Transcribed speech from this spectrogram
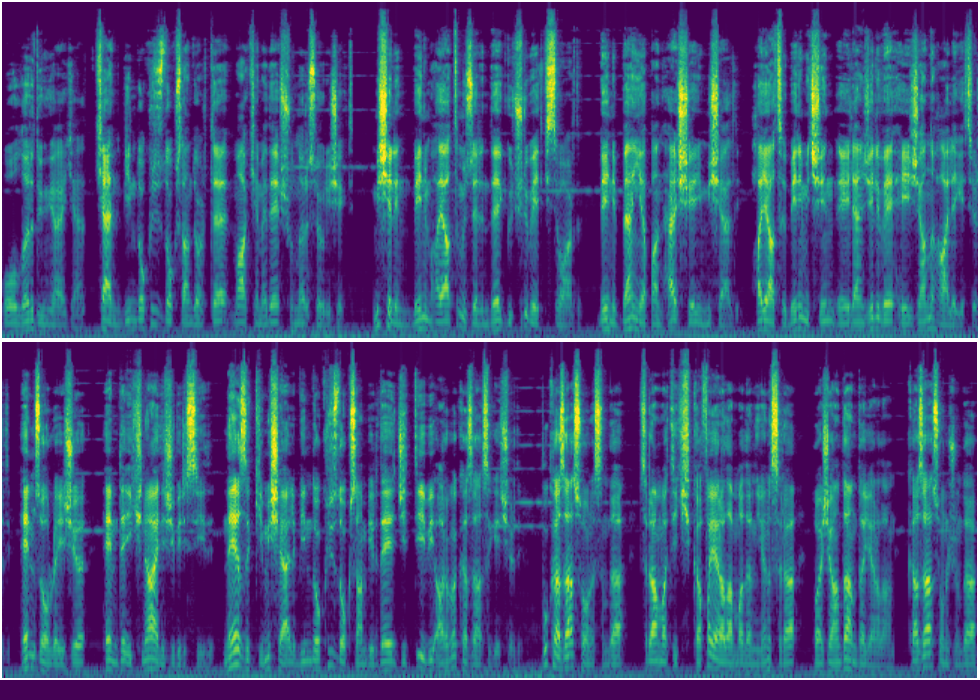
oğulları dünyaya geldi. Ken 1994'te mahkemede şunları söyleyecekti. Michel'in benim hayatım üzerinde güçlü bir etkisi vardı. Beni ben yapan her şey Michel'di. Hayatı benim için eğlenceli ve heyecanlı hale getirdi. Hem zorlayıcı hem de ikna edici birisiydi. Ne yazık ki Michel 1991'de ciddi bir araba kazası geçirdi. Bu kaza sonrasında travmatik kafa yaralanmalarının yanı sıra bacağından da yaralandı. Kaza sonucunda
